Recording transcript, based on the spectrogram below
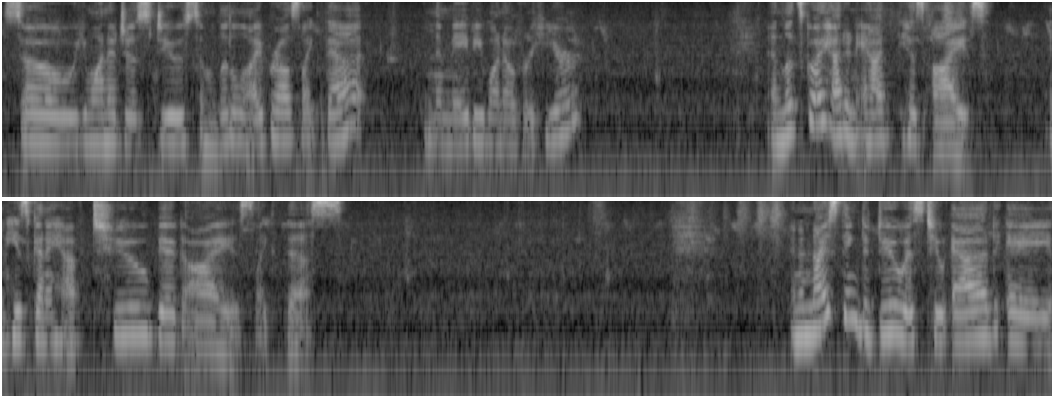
So you wanna just do some little eyebrows like that and then maybe one over here. And let's go ahead and add his eyes. And he's gonna have two big eyes like this. And a nice thing to do is to add a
